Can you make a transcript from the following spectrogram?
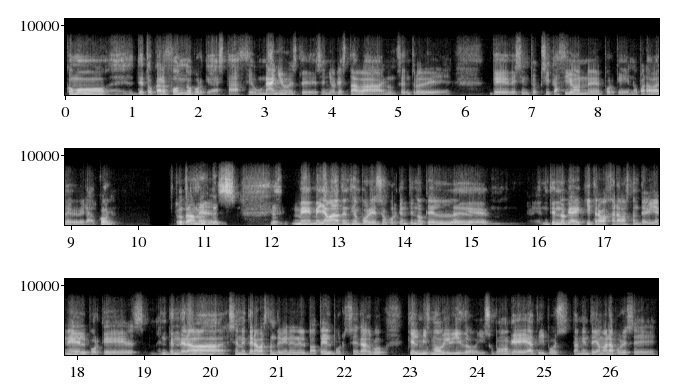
Como eh, de tocar fondo, porque hasta hace un año este señor estaba en un centro de de desintoxicación eh, porque no paraba de beber alcohol. Totalmente. me, llama la atención por eso, porque entiendo que él... Eh, entiendo que aquí trabajará bastante bien él porque entenderá, se meterá bastante bien en el papel por ser algo que él mismo ha vivido y supongo que a ti pues también te llamará por ese,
